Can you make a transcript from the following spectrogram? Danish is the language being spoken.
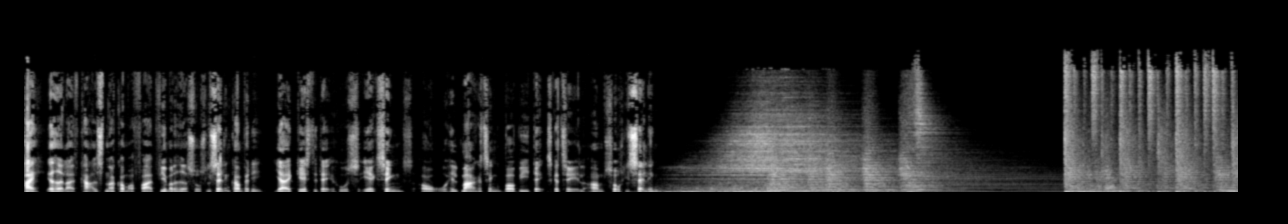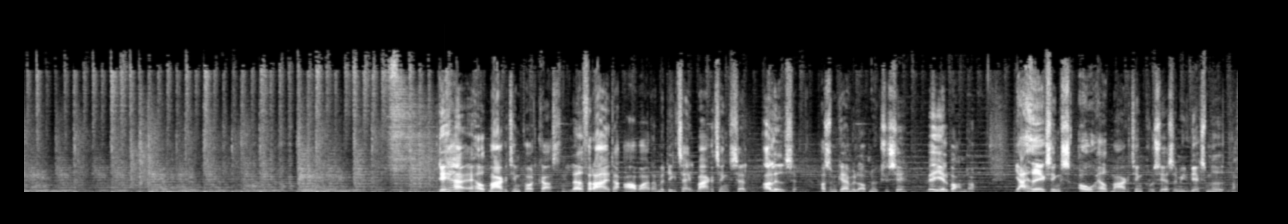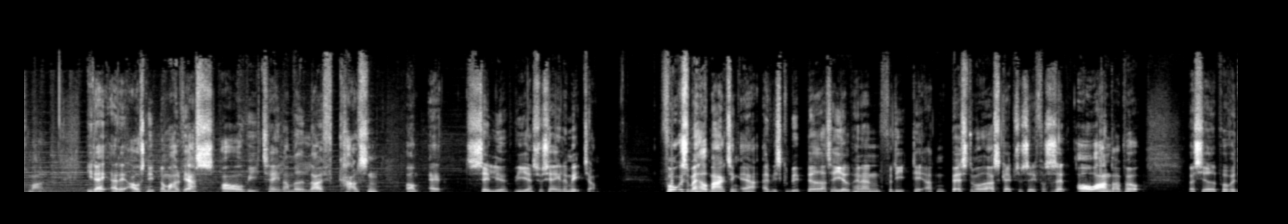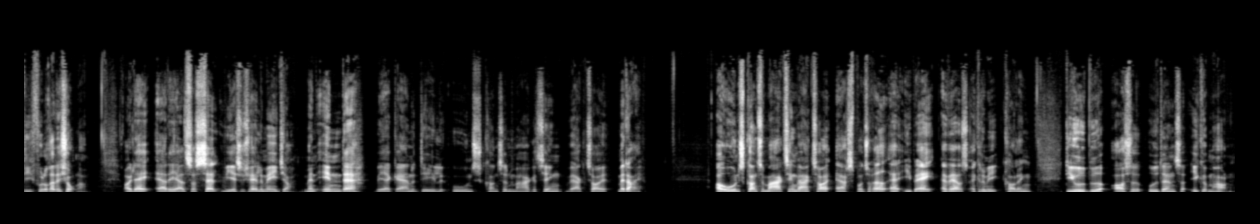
Hej, jeg hedder Leif Carlsen og kommer fra et firma, der hedder Social Selling Company. Jeg er gæst i dag hos Erik Sings og Help Marketing, hvor vi i dag skal tale om social selling. Det her er Help Marketing podcasten, lavet for dig, der arbejder med digital marketing, salg og ledelse, og som gerne vil opnå succes ved at hjælpe andre. Jeg hedder Xings, og Help Marketing producerer som min virksomhed Nochmal. I dag er det afsnit nummer 70, og vi taler med Leif Carlsen om at sælge via sociale medier. Fokus med Help Marketing er, at vi skal blive bedre til at hjælpe hinanden, fordi det er den bedste måde at skabe succes for sig selv og andre på, baseret på værdifulde relationer. Og i dag er det altså salg via sociale medier, men inden da vil jeg gerne dele ugens content marketing værktøj med dig. Og ugens content marketing værktøj er sponsoreret af IBA Erhvervsakademi Kolding. De udbyder også uddannelser i København.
